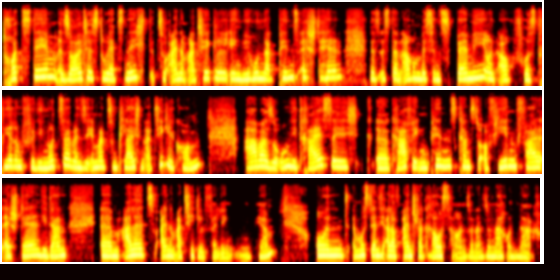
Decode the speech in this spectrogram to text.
Trotzdem solltest du jetzt nicht zu einem Artikel irgendwie 100 Pins erstellen. Das ist dann auch ein bisschen spammy und auch frustrierend für die Nutzer, wenn sie immer zum gleichen Artikel kommen. Aber so um die 30 äh, Grafiken, Pins kannst du auf jeden Fall erstellen, die dann ähm, alle zu einem Artikel verlinken. Ja? Und musst ja nicht alle auf einen Schlag raushauen, sondern so nach und nach.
